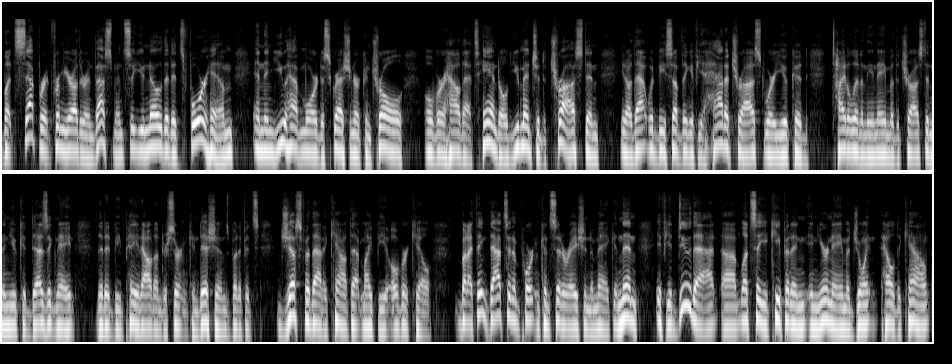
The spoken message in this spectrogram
but separate from your other investments so you know that it's for him, and then you have more discretion or control over how that's handled. You mentioned a trust, and you know that would be something if you had a trust where you could title it in the name of the trust, and then you could designate that it be paid out under certain conditions. But if it's just for that account, that might be overkill. But I think that's an important consideration to make. And then if you do that, uh, let's say you keep it in, in your name, a joint held account,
